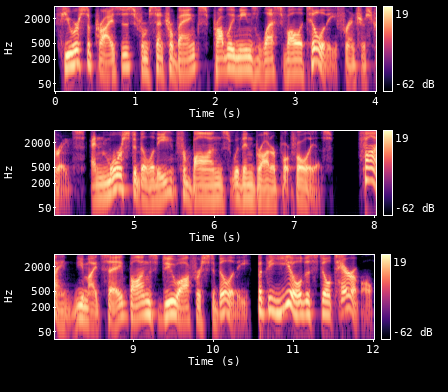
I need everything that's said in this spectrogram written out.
Fewer surprises from central banks probably means less volatility for interest rates and more stability for bonds within broader portfolios. Fine, you might say, bonds do offer stability, but the yield is still terrible,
